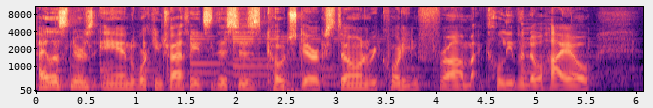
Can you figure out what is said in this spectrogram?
Hi, listeners and working triathletes. This is Coach Derek Stone recording from Cleveland, Ohio.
